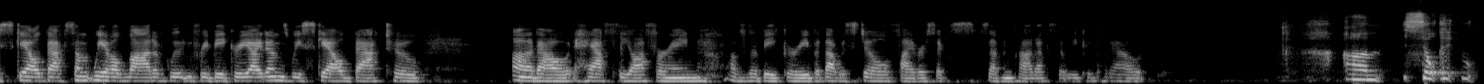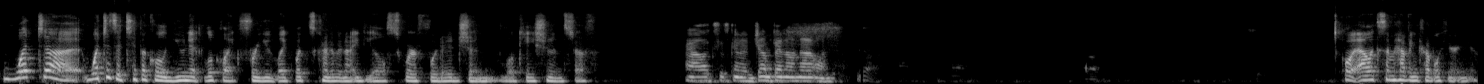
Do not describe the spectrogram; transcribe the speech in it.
scaled back some. We have a lot of gluten-free bakery items. We scaled back to about half the offering of the bakery, but that was still five or six, seven products that we could put out. Um, so, uh, what uh, what does a typical unit look like for you? Like, what's kind of an ideal square footage and location and stuff? Alex is going to jump in on that one. Oh, Alex, I'm having trouble hearing you.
